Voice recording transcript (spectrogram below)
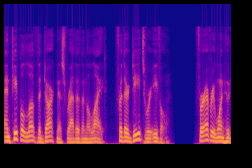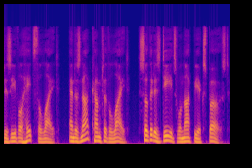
and people love the darkness rather than the light, for their deeds were evil. For everyone who does evil hates the light, and does not come to the light, so that his deeds will not be exposed.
